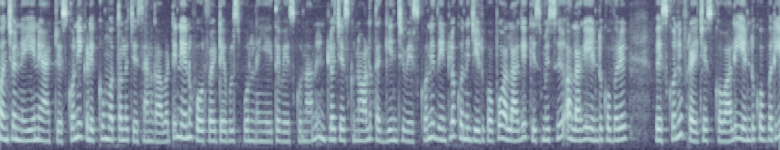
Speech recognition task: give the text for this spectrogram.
కొంచెం నెయ్యిని యాడ్ చేసుకొని ఇక్కడ ఎక్కువ మొత్తంలో చేశాను కాబట్టి నేను ఫోర్ ఫైవ్ టేబుల్ స్పూన్ నెయ్యి అయితే వేసుకున్నాను. ఇంట్లో చేసుకున్న వాళ్ళు తగ్గించి వేసుకొని దీంట్లో కొన్ని జీడిపప్పు అలాగే కిస్మిస్ అలాగే ఎండు కొబ్బరి వేసుకొని ఫ్రై చేసుకోవాలి. ఎండు కొబ్బరి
